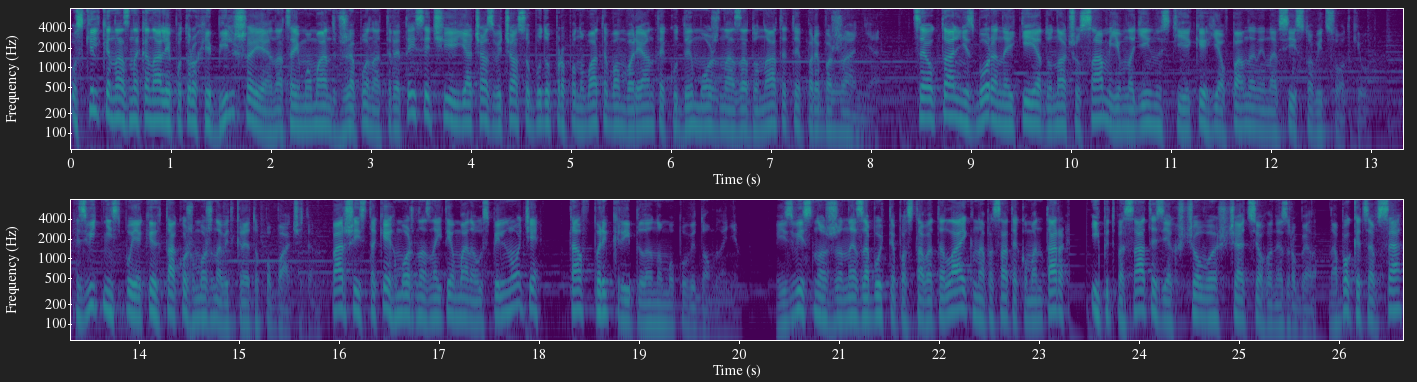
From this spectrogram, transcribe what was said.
Оскільки нас на каналі потрохи більшає, на цей момент вже понад три тисячі, я час від часу буду пропонувати вам варіанти, куди можна задонатити при бажанні. Це актуальні збори, на які я доначу сам і в надійності яких я впевнений на всі 100%. Звітність по яких також можна відкрито побачити. Перший з таких можна знайти в мене у спільноті та в прикріпленому повідомленні. І звісно ж, не забудьте поставити лайк, написати коментар і підписатись, якщо ви ще цього не зробили. А поки це все,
